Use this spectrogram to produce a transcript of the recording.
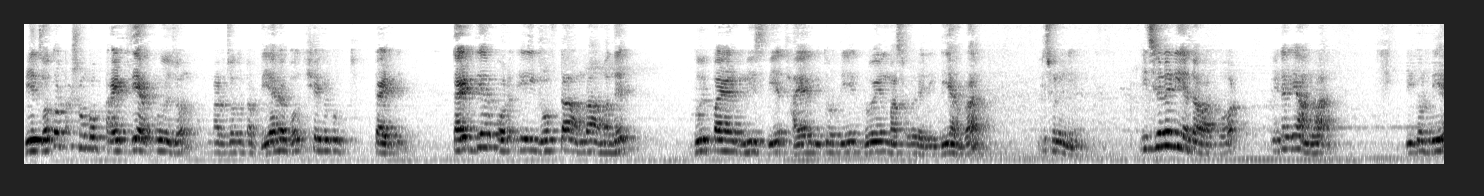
দিয়ে যতটা সম্ভব টাইট দেওয়ার প্রয়োজন আপনার যতটা বিয়ারেবল সেটুকু টাইট দিই টাইট দেওয়ার পর এই রোপটা আমরা আমাদের দুই পায়ের নিচ দিয়ে থায়ের ভিতর দিয়ে গ্রোয়েন মাসলের এদিক দিয়ে আমরা পিছনে নিয়ে। পিছনে নিয়ে যাওয়ার পর এটাকে আমরা ভিতর দিয়ে,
